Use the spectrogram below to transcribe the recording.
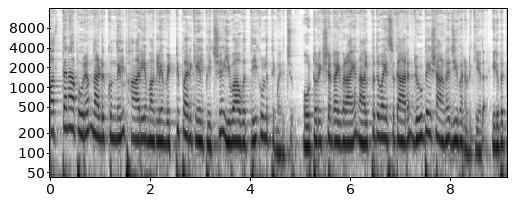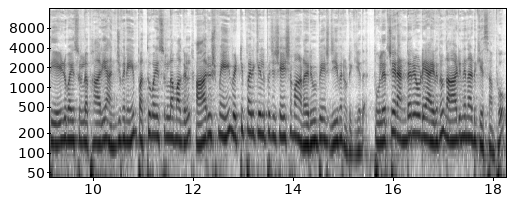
പത്തനാപുരം നടുക്കുന്നിൽ ഭാര്യ മകളെയും വെട്ടിപ്പരിക്കേൽപ്പിച്ച് യുവാവ് തീ കൊളുത്തി മരിച്ചു. ഓട്ടോറിക്ഷ ഡ്രൈവറായ നാൽപ്പത് വയസ്സുകാരൻ രൂപേഷാണ് ജീവനൊടുക്കിയത്. ഇരുപത്തിയേഴ് വയസ്സുള്ള ഭാര്യ അഞ്ജുവിനെയും പത്തു വയസ്സുള്ള മകൾ ആരുഷ്മയെയും വെട്ടിപ്പരിക്കേൽപ്പിച്ച ശേഷമാണ് രൂപേഷ് ജീവനൊടുക്കിയത്. പുലർച്ചെ രണ്ടരയോടെയായിരുന്നു നാടിനെ നടുക്കിയ സംഭവം.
